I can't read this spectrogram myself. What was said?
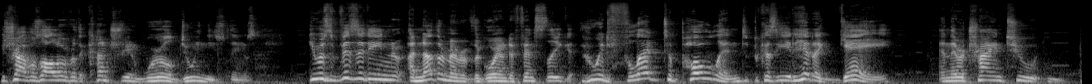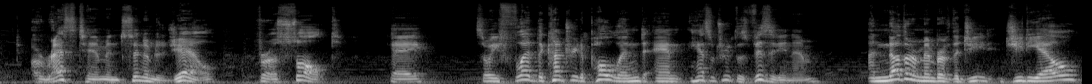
He travels all over the country and world doing these things. He was visiting another member of the Goyim Defense League who had fled to Poland because he had hit a gay and they were trying to arrest him and send him to jail for assault. Okay? So he fled the country to Poland and Handsome Truth was visiting him. Another member of the G- GDL,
